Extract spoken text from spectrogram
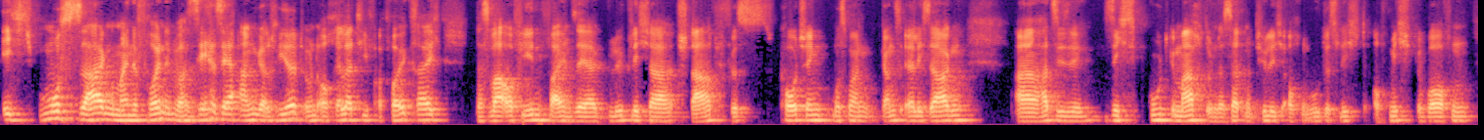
ich muss sagen, meine Freundin war sehr, sehr engagiert und auch relativ erfolgreich. Das war auf jeden Fall ein sehr glücklicher Start fürs Coaching, muss man ganz ehrlich sagen. Äh, hat sie sich gut gemacht und das hat natürlich auch ein gutes Licht auf mich geworfen.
